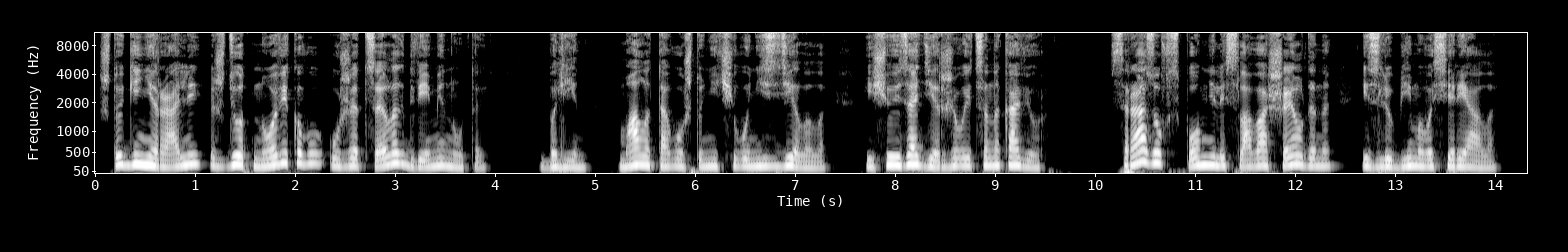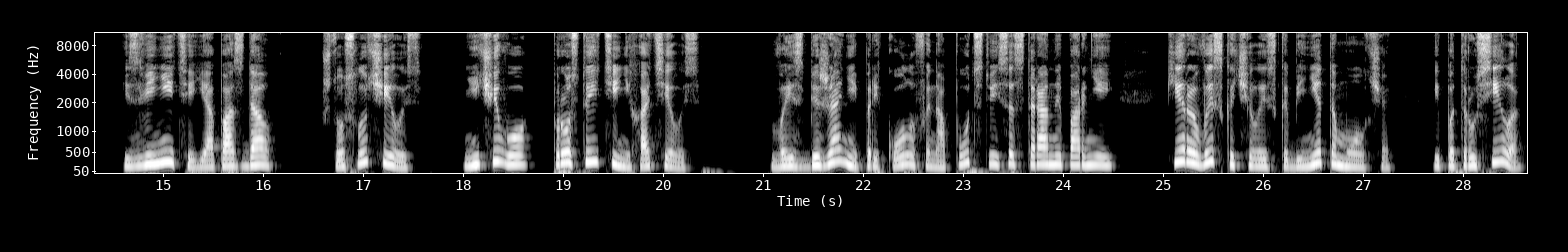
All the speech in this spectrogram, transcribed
что генеральный ждет Новикову уже целых две минуты. Блин, мало того, что ничего не сделала, еще и задерживается на ковер. Сразу вспомнились слова Шелдона из любимого сериала. «Извините, я опоздал. Что случилось?» Ничего, просто идти не хотелось. Во избежание приколов и напутствий со стороны парней Кира выскочила из кабинета молча и потрусила,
